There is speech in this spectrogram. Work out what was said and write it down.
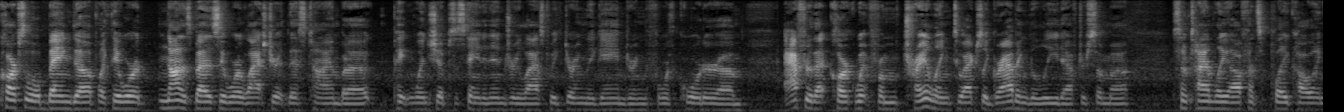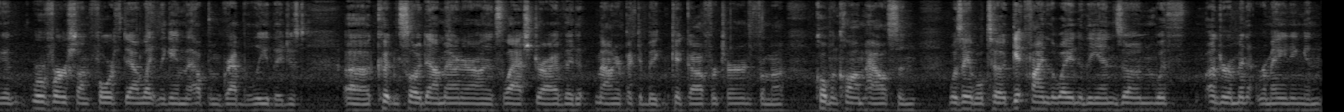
Clark's a little banged up. Like they were not as bad as they were last year at this time, but uh, Peyton Winship sustained an injury last week during the game during the fourth quarter. Um, after that, Clark went from trailing to actually grabbing the lead after some uh, some timely offensive play calling and reverse on fourth down late in the game that helped them grab the lead. They just uh, couldn't slow down Mount Ayr on its last drive. They Mount Ayr picked a big kickoff return from a Colvin Klomhouse and was able to get find the way into the end zone with under a minute remaining and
